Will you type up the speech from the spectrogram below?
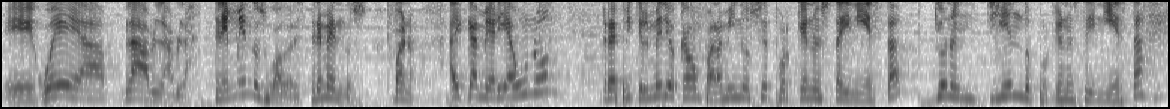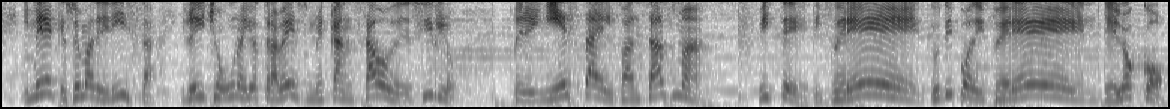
eh, Wea, bla, bla, bla. Tremendos jugadores, tremendos. Bueno, ahí cambiaría uno. Repito, el medio campo para mí no sé por qué no está Iniesta. Yo no entiendo por qué no está Iniesta. Y miren que soy madridista. Y lo he dicho una y otra vez. Me he cansado de decirlo. Pero Iniesta, el fantasma. ¿Viste? Diferente. Un tipo diferente, loco.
